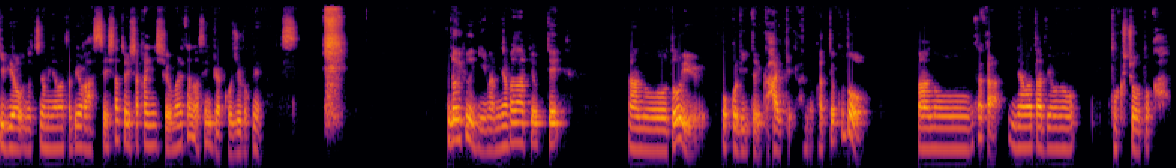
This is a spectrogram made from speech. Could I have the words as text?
疫病、後の水俣病が発生したという社会認識が生まれたのは1956年なんです。どういうふうに、まあ、水俣病って、あの、どういう起こりというか背景があるのかっていうことを、あの、なんか、水俣病の特徴とか、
